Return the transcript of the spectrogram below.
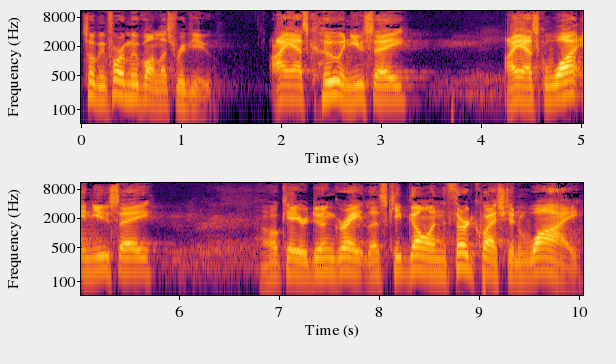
So before we move on, let's review. I ask who, and you say, I ask what, and you say, okay, you're doing great. Let's keep going. third question, why?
